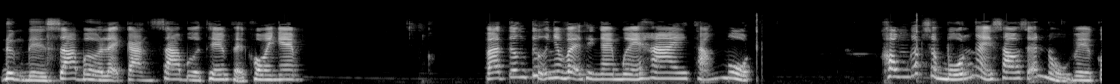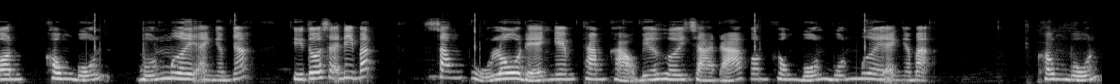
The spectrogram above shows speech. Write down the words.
Đừng để xa bờ lại càng xa bờ thêm phải không anh em? Và tương tự như vậy thì ngày 12 tháng 1 không gấp cho 4 ngày sau sẽ nổ về con 04 40 anh em nhé. Thì tôi sẽ đi bắt xong thủ lô để anh em tham khảo bia hơi trà đá con 0440 anh em ạ 04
